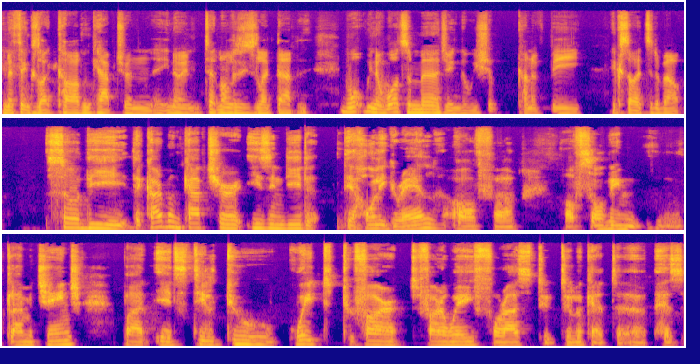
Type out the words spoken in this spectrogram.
You know, things like carbon capture and you know technologies like that. What you know, what's emerging that we should kind of be excited about? So the the carbon capture is indeed the holy grail of uh, of solving climate change, but it's still too way too far too far away for us to, to look at uh, as,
